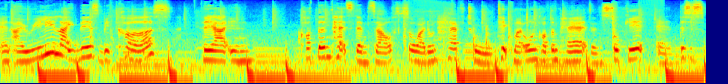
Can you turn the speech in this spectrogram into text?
and I really like this because they are in cotton pads themselves so I don't have to take my own cotton pads and soak it and this is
